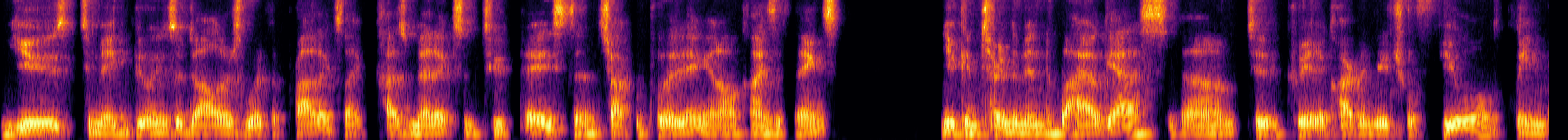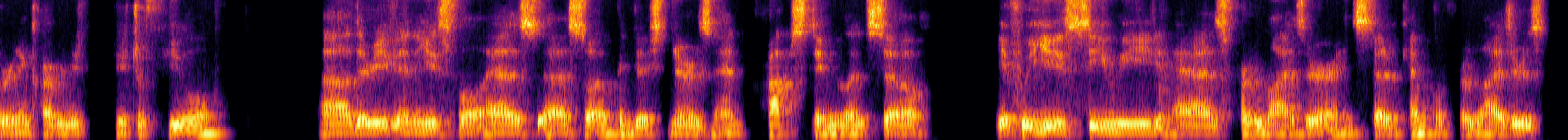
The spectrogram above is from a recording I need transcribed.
used to make billions of dollars worth of products like cosmetics and toothpaste and chocolate pudding and all kinds of things. You can turn them into biogas um, to create a carbon neutral fuel, clean burning carbon neutral fuel. Uh, they're even useful as uh, soil conditioners and crop stimulants. So, if we use seaweed as fertilizer instead of chemical fertilizers,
